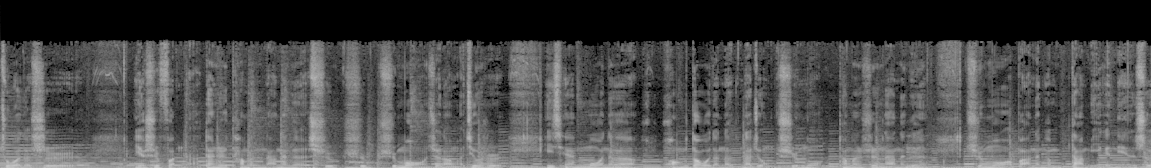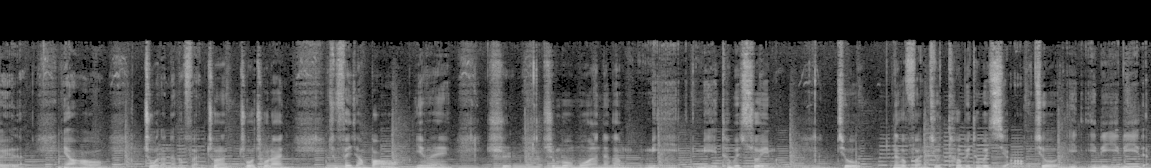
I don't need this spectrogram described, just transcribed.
做的是也是粉的，但是他们拿那个石石石磨，知道吗？就是以前磨那个黄豆的那那种石磨，他们是拿那个石磨把那个大米给碾碎的，然后做的那个粉，做做出来就非常薄，因为石石磨磨的那个米米特别碎嘛，就那个粉就特别特别小，就一一粒一粒的，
